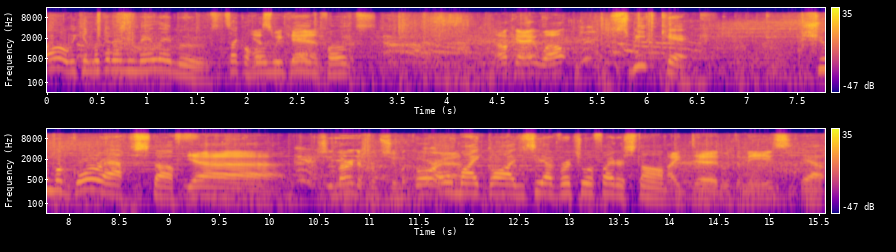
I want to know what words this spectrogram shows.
Oh, we can look at our new melee moves. It's like a whole Yes, new we game, can. folks. Okay, well, Sweep kick. Shumagorath stuff. yeah. She learned it from Shumagorath. Oh my god, you see that Virtua Fighter stomp? I did with the knees. yeah.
